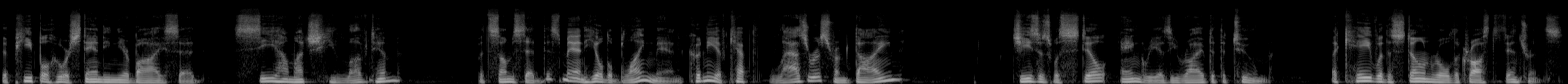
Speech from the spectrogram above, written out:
The people who were standing nearby said, See how much he loved him? But some said, This man healed a blind man. Couldn't he have kept Lazarus from dying? Jesus was still angry as he arrived at the tomb, a cave with a stone rolled across its entrance.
